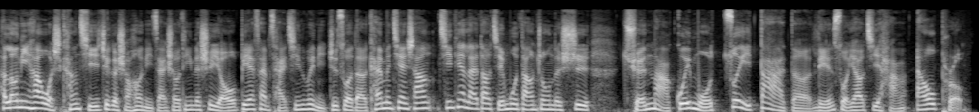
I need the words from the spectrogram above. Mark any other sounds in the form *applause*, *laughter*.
Hello，你好，我是康琪。这个时候你在收听的是由 B F M 财经为你制作的开门见商。今天来到节目当中的是全马规模最大的连锁药剂行 Alpro。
